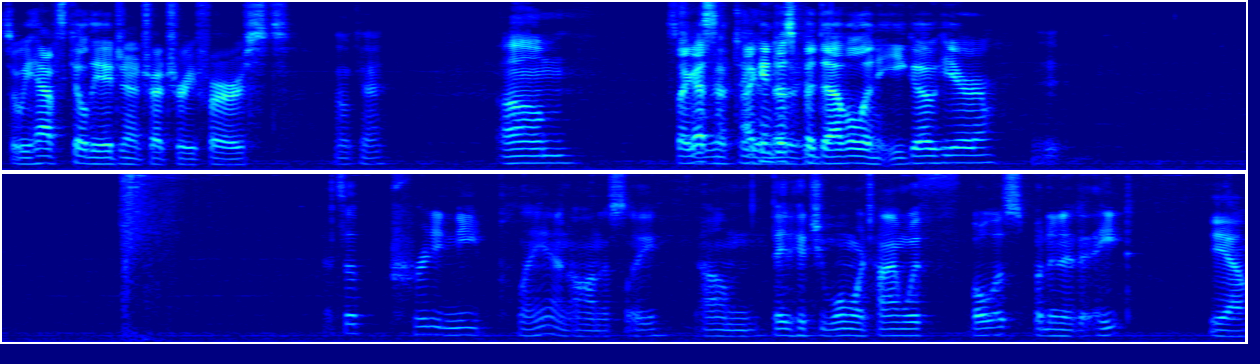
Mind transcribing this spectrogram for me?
So we have to kill the Agent of Treachery first. Okay. Um. So I guess we have to I can just hit. bedevil an ego here. That's a pretty neat plan, honestly. Um, they'd hit you one more time with Bolas, put in it at eight. Yeah.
